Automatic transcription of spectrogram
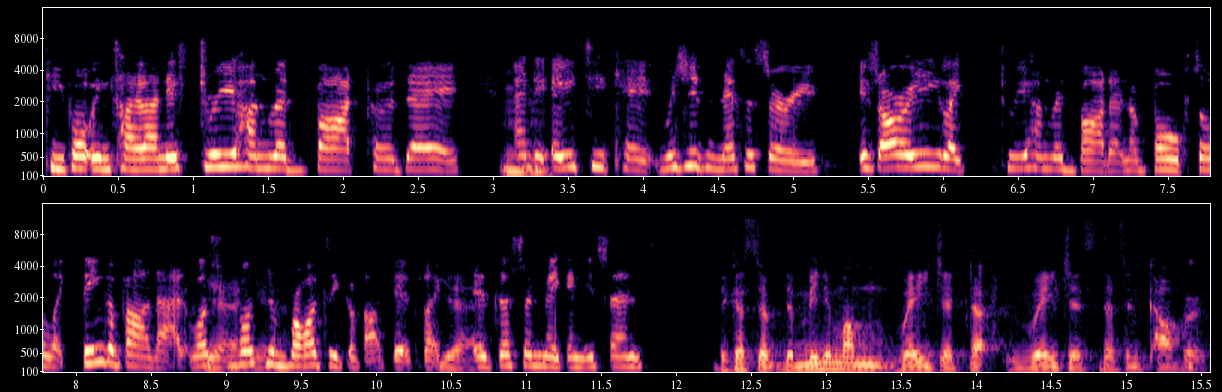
people in thailand is 300 baht per day and the mhm. atk which is necessary is already like 300 baht and above so like think about that what's what's the logic about this like it doesn't make any sense because the, the minimum wage wages doesn't cover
